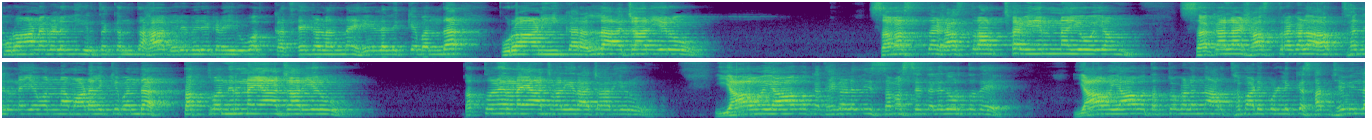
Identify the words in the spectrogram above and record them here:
ಪುರಾಣಗಳಲ್ಲಿ ಇರತಕ್ಕಂತಹ ಬೇರೆ ಬೇರೆ ಕಡೆ ಇರುವ ಕಥೆಗಳನ್ನು ಹೇಳಲಿಕ್ಕೆ ಬಂದ ಪುರಾಣಿಕರಲ್ಲ ಆಚಾರ್ಯರು. ಸಮಸ್ತ ಶಾಸ್ತ್ರಾರ್ಥ ವಿನಿರ್ಣಯೋಯಂ, ಸಕಲ ಶಾಸ್ತ್ರಗಳ ಅರ್ಥ ನಿರ್ಣಯವನ್ನ ಮಾಡಲಿಕ್ಕೆ ಬಂದ ತತ್ವ ನಿರ್ಣಯಾಚಾರ್ಯರು ತತ್ವ ನಿರ್ಣಯಾಚಾರ್ಯರ ಆಚಾರ್ಯರು ಯಾವ ಯಾವ ಕಥೆಗಳಲ್ಲಿ ಸಮಸ್ಯೆ ತಲೆದೋರ್ತದೆ ಯಾವ ಯಾವ ತತ್ವಗಳನ್ನು ಅರ್ಥ ಮಾಡಿಕೊಳ್ಳಿಕ್ಕೆ ಸಾಧ್ಯವಿಲ್ಲ.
